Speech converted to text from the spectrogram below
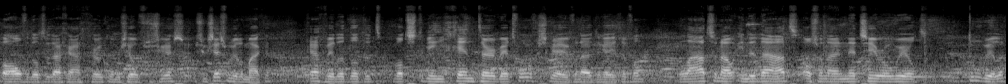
behalve dat we daar graag commercieel succes, succes willen maken, graag willen dat het wat stringenter werd voorgeschreven vanuit de regio. Van laten we nou inderdaad, als we naar een net zero wereld toe willen,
